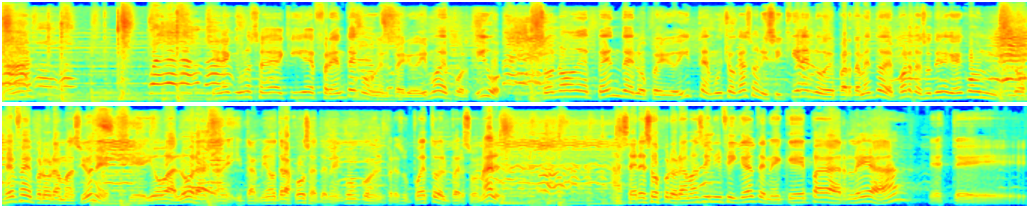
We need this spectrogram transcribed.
Ah, tiene que uno saber aquí de frente con el periodismo deportivo. Eso no depende de los periodistas, en muchos casos, ni siquiera en los departamentos de deporte. Eso tiene que ver con los jefes de programaciones, que ellos valoran, ah, y también otras cosas, también con, con el presupuesto del personal. Hacer esos programas significa tener que pagarle a este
